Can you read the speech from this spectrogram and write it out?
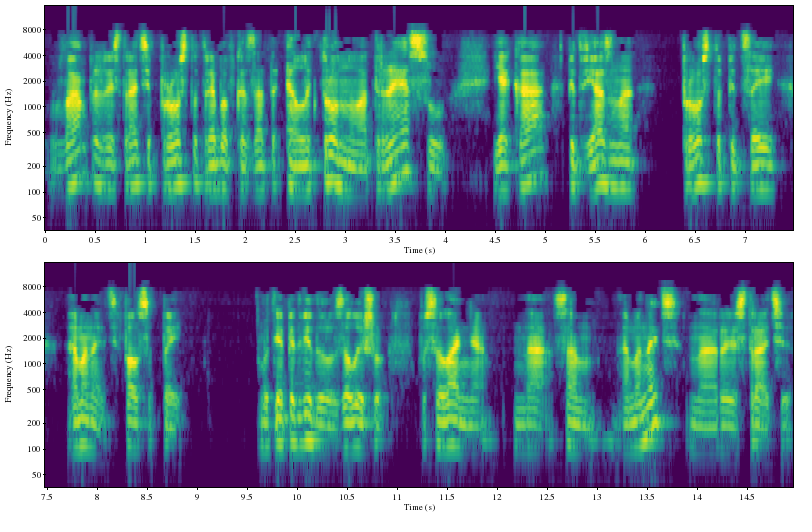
Вам при реєстрації просто треба вказати електронну адресу, яка підв'язана просто під цей гаманець Faucet Pay. От я під відео залишу посилання на сам гаманець на реєстрацію.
